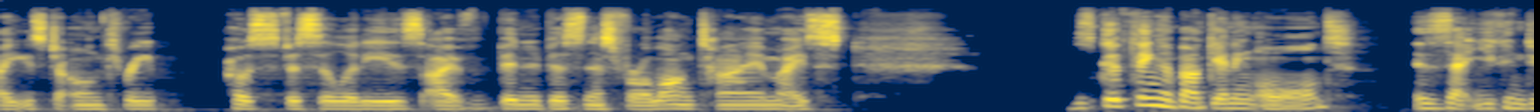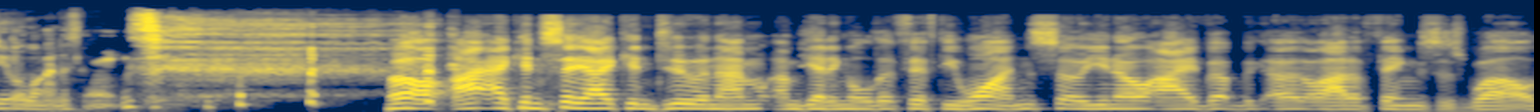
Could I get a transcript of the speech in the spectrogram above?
I used to own three post facilities. I've been in business for a long time. I the good thing about getting old is that you can do a lot of things. well, I, I, can say I can do, and I'm I'm getting old at 51, so you know I've a, a lot of things as well.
